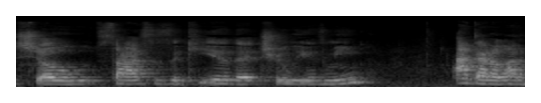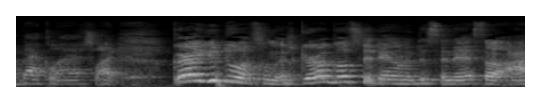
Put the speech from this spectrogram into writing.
show sides as a kid that truly is me, I got a lot of backlash. Like, girl, you doing too much. Girl, go sit down and this and that. So I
